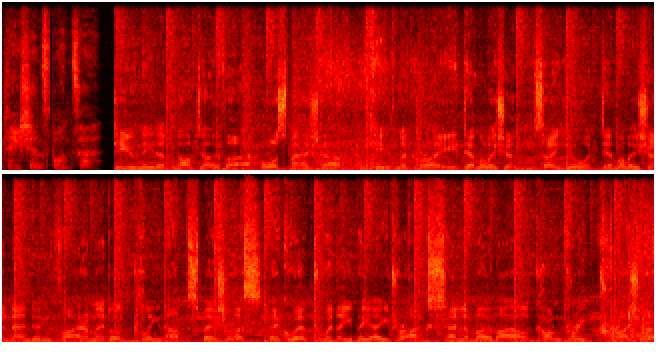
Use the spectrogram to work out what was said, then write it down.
Station sponsor. Do you need it knocked over or smashed up? Keith McRae Demolitions are your demolition and environmental cleanup specialists. Equipped with EPA trucks and a mobile concrete crusher.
